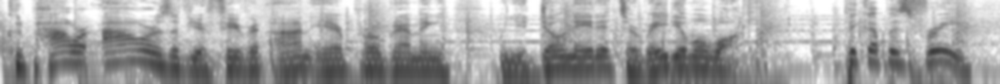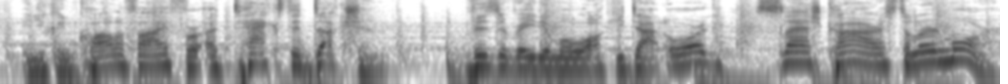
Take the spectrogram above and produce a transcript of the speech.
could power hours of your favorite on air programming when you donate it to Radio Milwaukee. Pickup is free, and you can qualify for a tax deduction. Visit radiomilwaukee.org slash cars to learn more.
